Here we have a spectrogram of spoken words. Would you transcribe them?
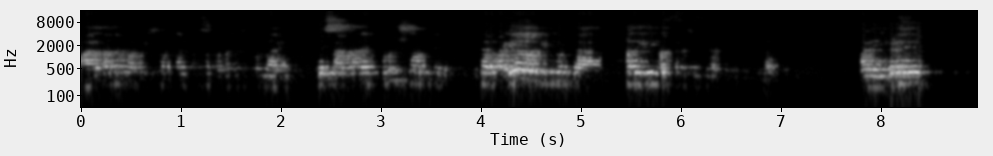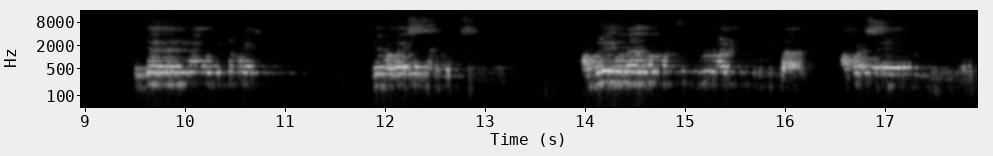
भारतानं पाकिस्तानला कसं शिकवलं आहे हे सांगणारे पुरुष नव्हते त्या महिला बघितल्या होत्या. देखील विद्यार्थी आणि इकडे विद्यार्थ्यांनी काय बघितलं पाहिजे? ते बघायचं सांगायचं अंमली दूर राहण्याची भूमिका आपण सगळ्यांना घेतली पाहिजे.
